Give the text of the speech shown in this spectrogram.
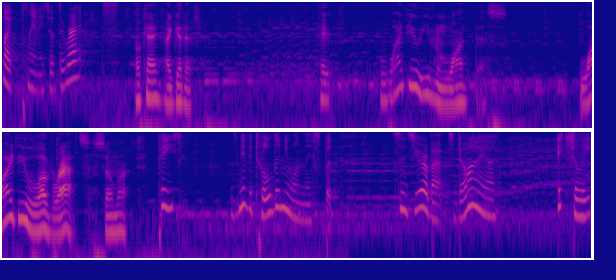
Like Planet of the Rats. Okay, I get it. Hey, why do you even want this? Why do you love rats so much? Pete, I've never told anyone this, but since you're about to die, I. Actually,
